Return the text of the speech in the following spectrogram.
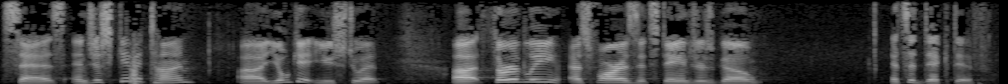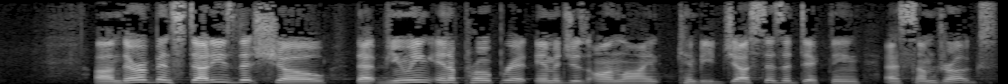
says and just give it time. Uh, you'll get used to it. Uh, thirdly, as far as its dangers go, it's addictive. Um, there have been studies that show that viewing inappropriate images online can be just as addicting as some drugs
